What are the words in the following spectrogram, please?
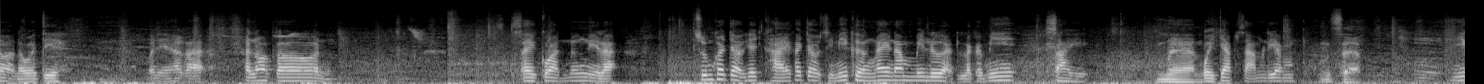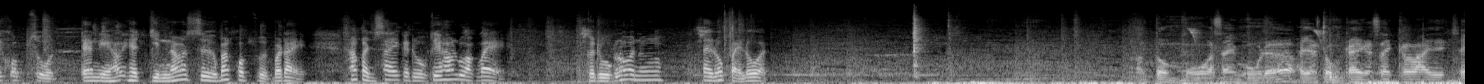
นอเราวะเจ้วันนี้ฮะกะข้างนอกก่อนใส่ก่อนหนึงนี่แหละซุ้มข้าวเจ้าเฮ็ดขายข้าวเจ้าสิมีเครื่องในน้ำมีเลือด แล้วก็มีใส่แมนก๋วยจับสามเหลี่ยมมันแสบอืมมีครบสูตร แต่นี่เขาเฮ็ดกินเขาซื้อมาครบสูตรบ่ได้เขาก็จะใส่กระดูกที่เขาลวกไว้ กระดูกโลนึงใส่ลงไปโลด ตอนต้มหมูกับไส้หมูเด้อพยายามต้มไก่กับไส้ไก่ใส่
